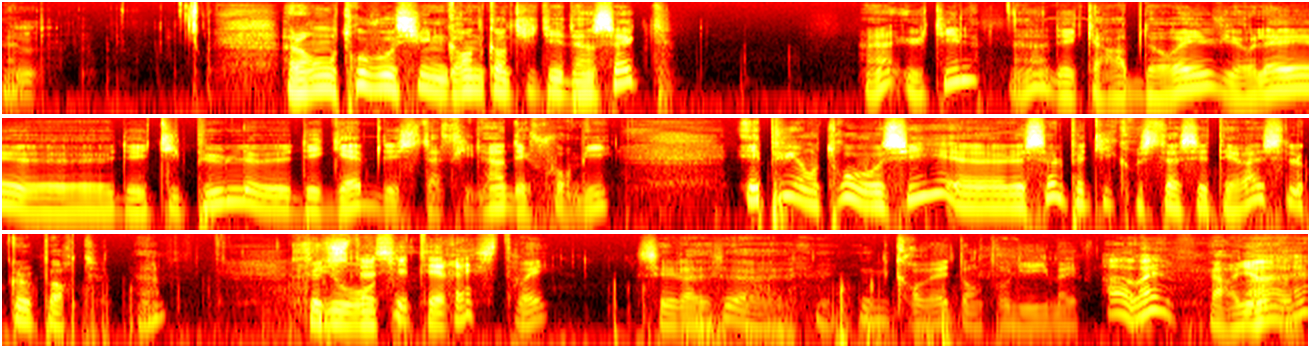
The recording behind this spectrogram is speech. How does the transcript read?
hein. Mm. Alors on trouve aussi une grande quantité d'insectes. Hein, utiles, hein, des carabes dorées, violets, euh, des tipules, euh, des guêpes, des staphylins, des fourmis. Et puis on trouve aussi euh, le seul petit crustacé terrestre, le cloporte. hein, que nous Crustacé terrestre? c'est la- euh, une crevette, entre guillemets. Ah ouais, rien, Ah ouais?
